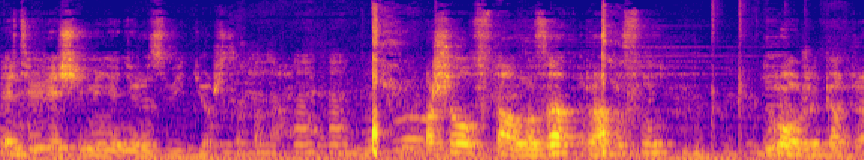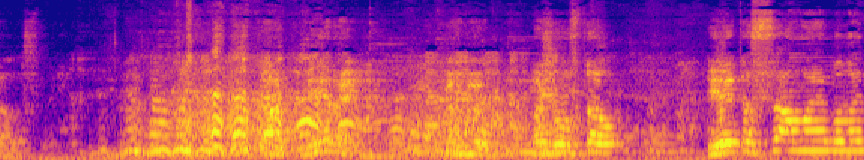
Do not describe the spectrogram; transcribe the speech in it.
Эти вещи меня не разведешь, сатана. Пошел, встал назад, радостный, ну уже как радостный. Так, верой. Как бы, пошел, встал. И это самая была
